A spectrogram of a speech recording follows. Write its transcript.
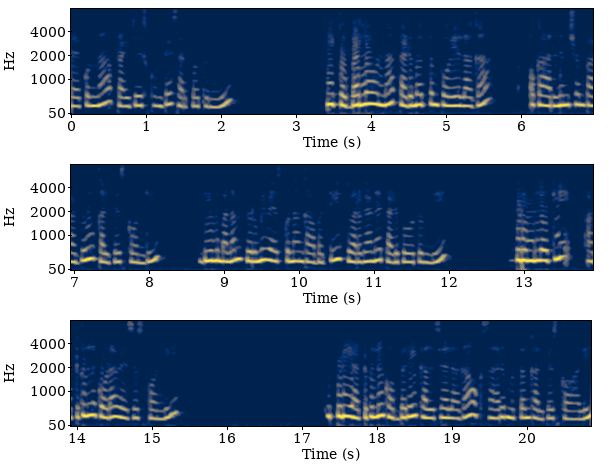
లేకుండా ఫ్రై చేసుకుంటే సరిపోతుంది. ఈ కొబ్బరిలో ఉన్న తడి మొత్తం పోయేలాగా ఒక అర నిమిషం పాటు కలిపేసుకోండి. దీన్ని మనం తురిమి వేసుకున్నాం కాబట్టి త్వరగానే తడిపోతుంది. ఇప్పుడు ఇందులోకి అటుకులను కూడా వేసేసుకోండి. ఇప్పుడు ఈ అటుకులు కొబ్బరి కలిసేలాగా ఒకసారి మొత్తం కలిపేసుకోవాలి.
